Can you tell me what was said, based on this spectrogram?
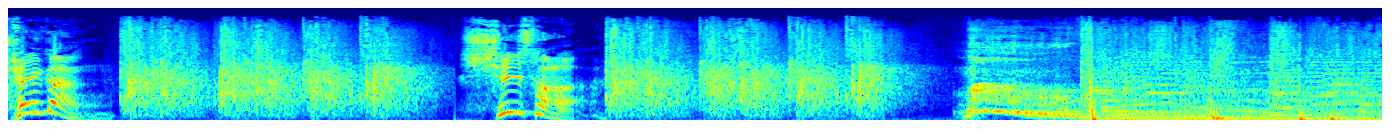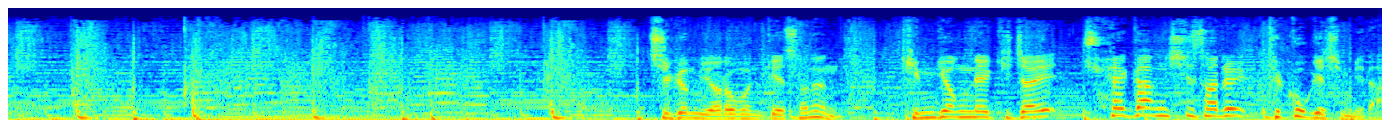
최강 시사 지금 여러분께서는 김경래 기자의 최강 시사를 듣고 계십니다.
